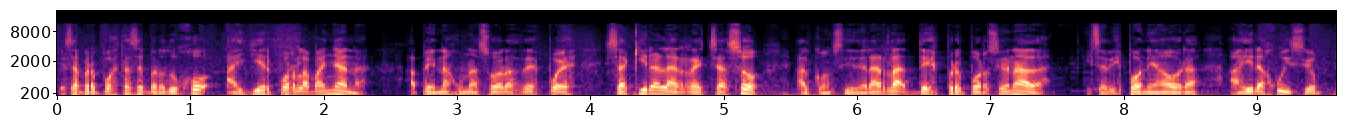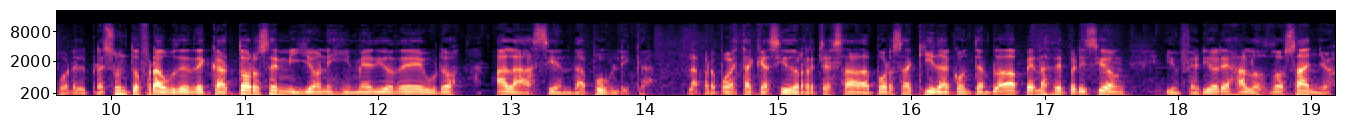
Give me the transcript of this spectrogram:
Esa propuesta se produjo ayer por la mañana. Apenas unas horas después, Shakira la rechazó al considerarla desproporcionada se dispone ahora a ir a juicio por el presunto fraude de 14 millones y medio de euros a la hacienda pública. La propuesta que ha sido rechazada por Shakira contemplaba penas de prisión inferiores a los dos años,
